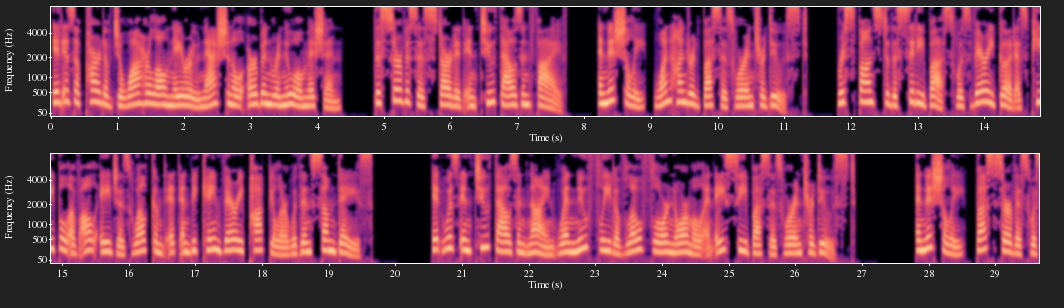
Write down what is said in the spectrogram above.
It is a part of Jawaharlal Nehru National Urban Renewal Mission. The services started in 2005. Initially, 100 buses were introduced. Response to the city bus was very good as people of all ages welcomed it and became very popular within some days. It was in 2009 when new fleet of low-floor normal and AC buses were introduced. Initially, bus service was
